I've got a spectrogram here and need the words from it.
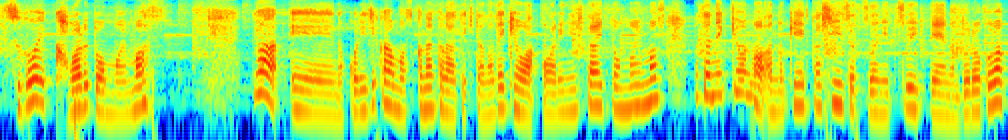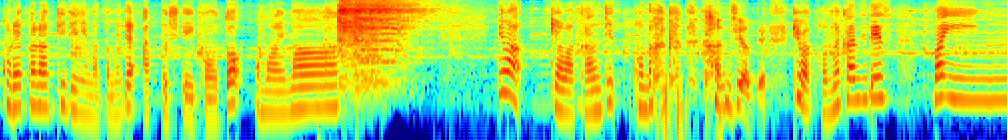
すごい変わると思います。では、えー、残り時間も少なくなってきたので今日は終わりにしたいと思います。またね今日のあの経過診察についてのブログはこれから記事にまとめてアップしていこうと思います。では今日は感じこんな感じやって今日はこんな感じです。バイーン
